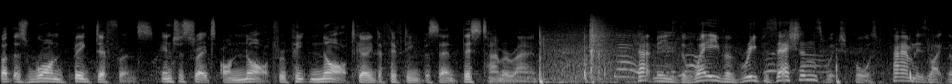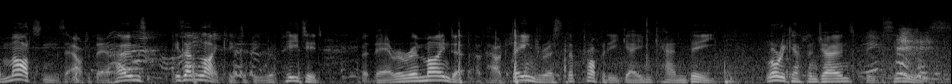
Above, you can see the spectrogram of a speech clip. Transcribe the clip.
But there's one big difference. Interest rates are not, repeat, not going to 15% this time around. That means the wave of repossessions, which forced families like the Martins out of their homes, is unlikely to be repeated. But they're a reminder of how dangerous the property game can be. Rory Cellan-Jones, BBC News.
